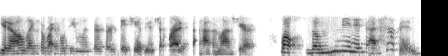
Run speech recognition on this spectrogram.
you know, like the rifle team wins their third state championship, right? That happened last year. Well, the minute that happened,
